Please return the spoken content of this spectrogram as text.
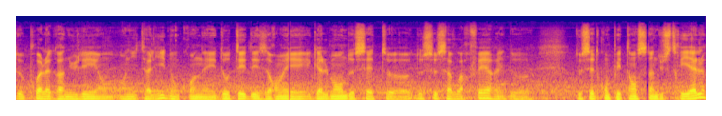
de poêles à granulés en, en Italie. Donc on est doté désormais également de, cette, de ce savoir-faire et de, de cette compétence industrielle.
